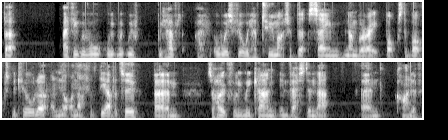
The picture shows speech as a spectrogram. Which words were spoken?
but I think we've all we, we've we have I always feel we have too much of that same number eight box to box midfielder and not enough of the other two. Um, so hopefully we can invest in that and kind of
